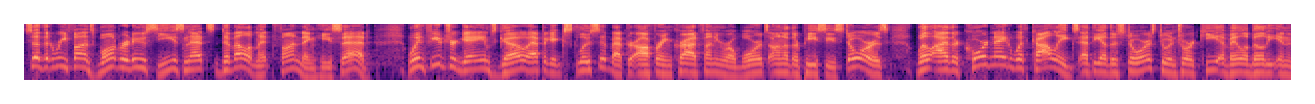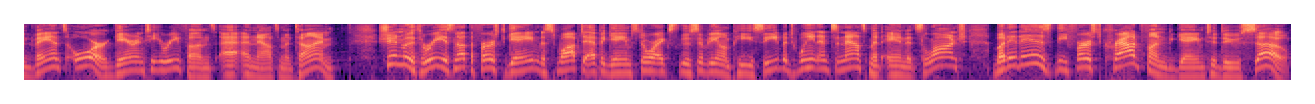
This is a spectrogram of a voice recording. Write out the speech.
so that refunds won't reduce Ys Net's development funding, he said. When future games go Epic exclusive after offering crowdfunding rewards on other PC stores, we'll either coordinate with colleagues at the other stores to ensure key availability in advance or guarantee refunds at announcement time. Shenmue 3 is not the first game to swap to Epic Games Store exclusivity on PC between its announcement and its launch, but it is the first crowdfunded game to do so.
